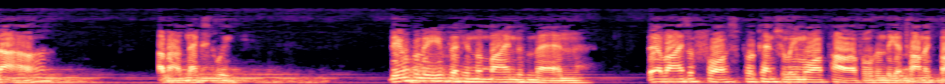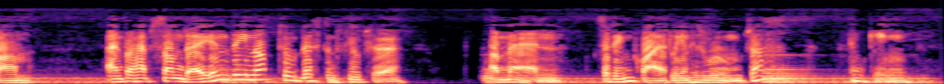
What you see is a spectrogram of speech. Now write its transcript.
Now, about next week. Do you believe that in the mind of man there lies a force potentially more powerful than the atomic bomb? And perhaps someday, in the not too distant future, a man sitting quietly in his room, just thinking,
